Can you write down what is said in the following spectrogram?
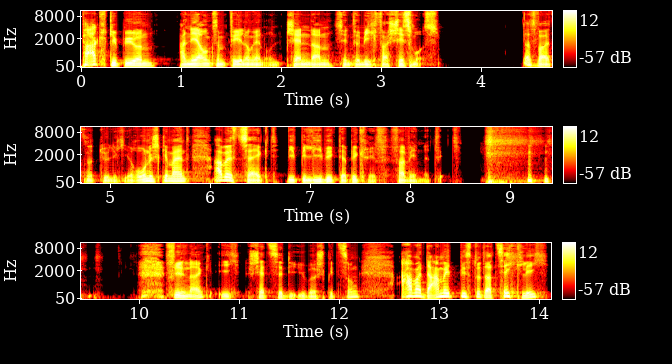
Parkgebühren, Ernährungsempfehlungen und Gendern sind für mich Faschismus. Das war jetzt natürlich ironisch gemeint, aber es zeigt, wie beliebig der Begriff verwendet wird. Vielen Dank, ich schätze die Überspitzung. Aber damit bist du tatsächlich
